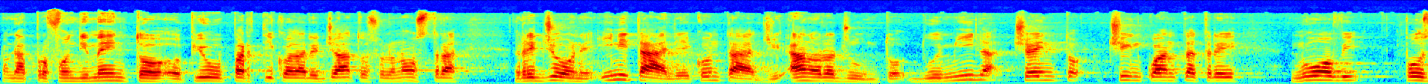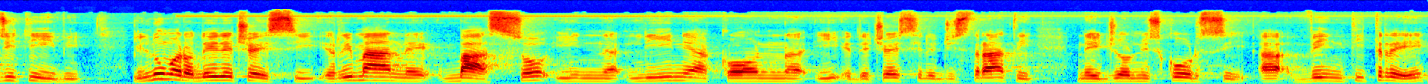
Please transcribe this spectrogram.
un approfondimento eh, più particolareggiato sulla nostra regione. In Italia i contagi hanno raggiunto 2.153 nuovi positivi. Il numero dei decessi rimane basso in linea con i decessi registrati nei giorni scorsi a 23,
